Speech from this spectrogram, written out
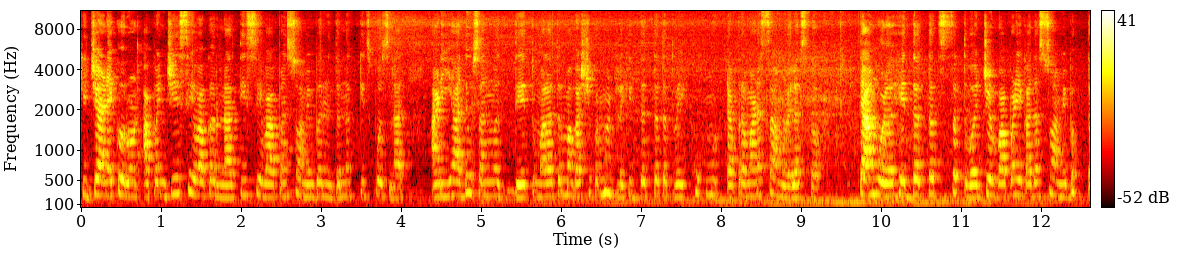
की जेणेकरून आपण जी सेवा करणार ती सेवा आपण स्वामींपर्यंत नक्कीच पोचणार. आणि ह्या दिवसांमध्ये तुम्हाला तर मगाशी पण म्हटलं की दत्ततत्व हे खूप मोठ्या प्रमाणात सामोरेल असतं. त्यामुळं हे दत्त तत्व जेव्हा पण एखादा स्वामी भक्त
